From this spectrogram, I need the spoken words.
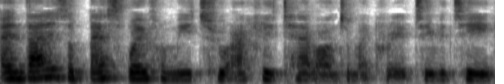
And that is the best way for me to actually tap onto my creativity.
